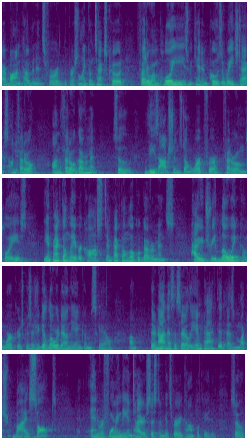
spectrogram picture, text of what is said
our bond covenants for the personal income tax code. Federal employees, we can't impose a wage tax on federal on the federal government, so these options don't work for federal employees the impact on labor costs, impact on local governments, how you treat low income workers, because as you get lower down the income scale, um, they're not necessarily impacted as much by SALT, and reforming the entire system gets very complicated. So,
